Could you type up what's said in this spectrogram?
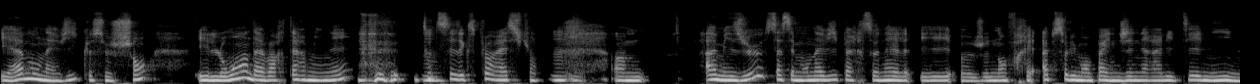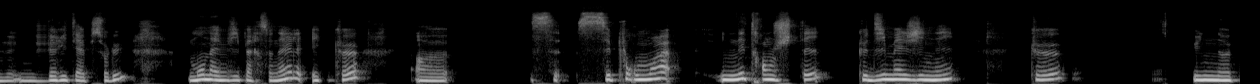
Et à mon avis, que ce champ est loin d'avoir terminé toutes mm. ces explorations. Mm, mm. Hum, à mes yeux, ça c'est mon avis personnel et euh, je n'en ferai absolument pas une généralité ni une, vérité absolue. Mon avis personnel est que euh, c'est pour moi une étrangeté que d'imaginer que une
